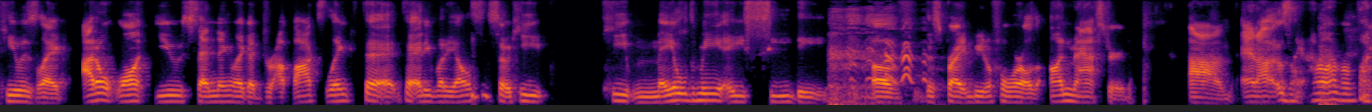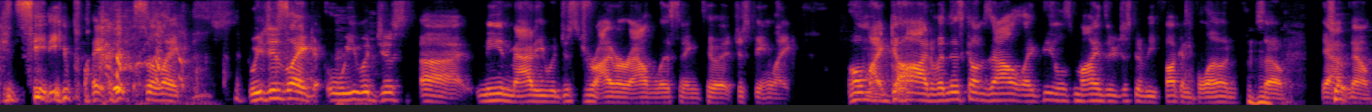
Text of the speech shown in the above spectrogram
he was like, "I don't want you sending like a Dropbox link to to anybody else." so he he mailed me a CD of This Bright and Beautiful World unmastered. Um, and I was like, I don't have a fucking CD player. so like we just like we would just uh me and Maddie would just drive around listening to it, just being like, oh my god, when this comes out, like people's minds are just gonna be fucking blown. Mhm. So yeah, So- no.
